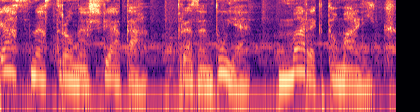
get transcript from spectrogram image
Jasna strona świata prezentuje Marek Tomalik.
